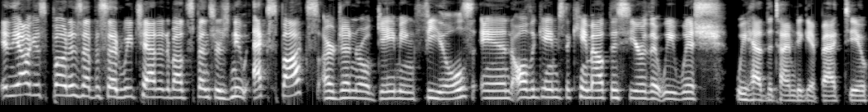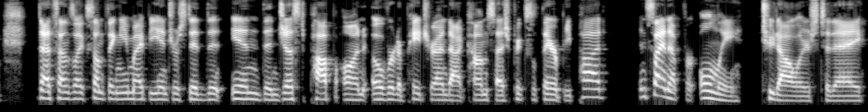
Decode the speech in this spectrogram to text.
In the August bonus episode, we chatted about Spencer's new Xbox, our general gaming feels, and all the games that came out this year that we wish we had the time to get back to. that sounds like something you might be interested in, then just pop on over to patreon.com slash pixeltherapypod and sign up for only $2 today.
